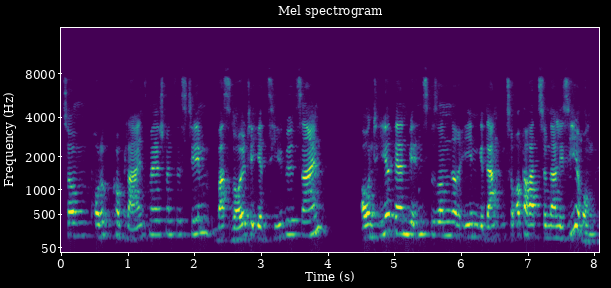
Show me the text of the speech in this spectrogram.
zum Produkt Compliance Management System. Was sollte Ihr Zielbild sein? Und hier werden wir insbesondere Ihnen Gedanken zur Operationalisierung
